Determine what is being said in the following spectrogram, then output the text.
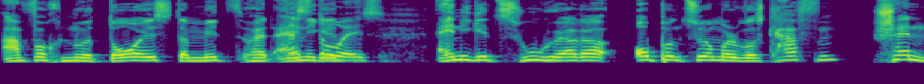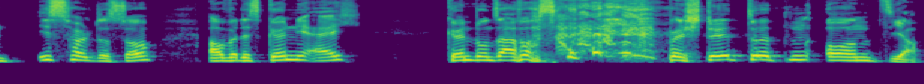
einfach nur da ist, damit halt einige, da ist. einige Zuhörer ab und zu mal was kaufen, schön, ist halt so, aber das gönne ich euch, gönnt uns auch was, bestellt dort und ja.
